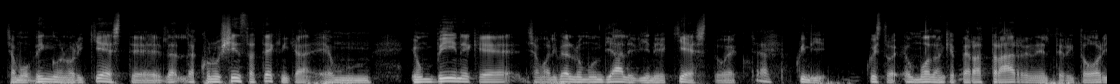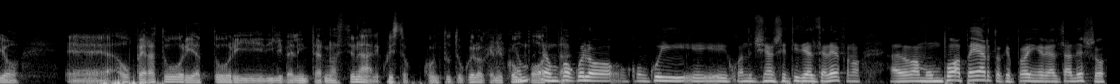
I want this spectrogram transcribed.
diciamo, vengono richieste, la, la conoscenza tecnica è un, è un bene che diciamo, a livello mondiale viene chiesto. Ecco. Certo. Quindi questo è un modo anche per attrarre nel territorio eh, operatori attori di livello internazionale, questo con tutto quello che ne comporta. È un, po' quello con cui eh, quando ci siamo sentiti al telefono avevamo un po' aperto, che poi in realtà adesso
